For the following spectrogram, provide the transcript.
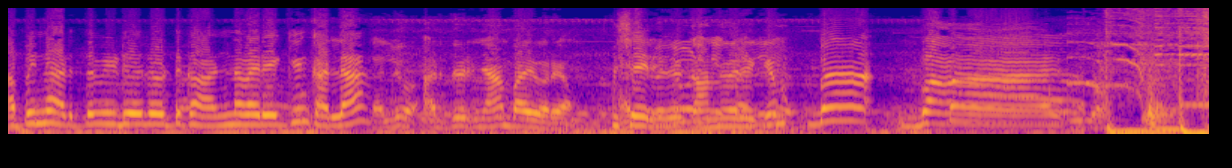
അപ്പൊ പിന്നെ അടുത്ത വീഡിയോയിലോട്ട് കാണുന്നവരേക്കും കല്ല. അടുത്ത ഞാൻ ബൈ പറയാം. ശരി. കാണുന്നവരേക്കും ബൈ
